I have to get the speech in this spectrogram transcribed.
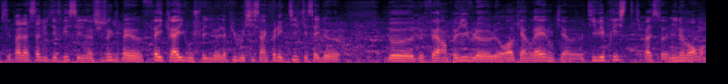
C'est pas la salle du Tetris, c'est une association qui s'appelle Fake Live où je fais la pub aussi. C'est un collectif qui essaye de, faire un peu vivre le, rock à vrai. Donc il y a euh, TV Priest qui passe euh, mi-novembre.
